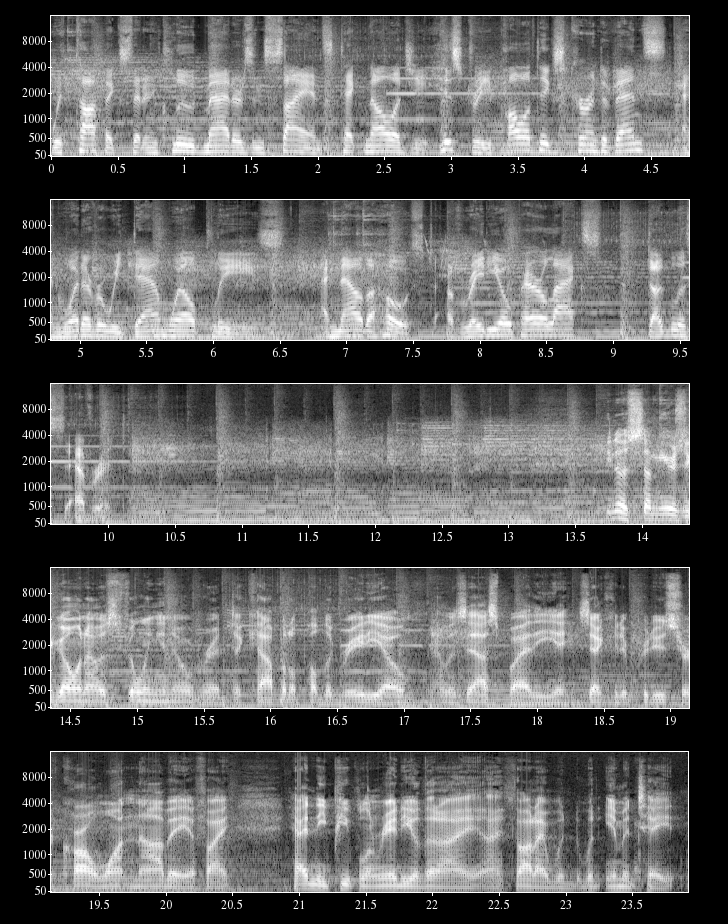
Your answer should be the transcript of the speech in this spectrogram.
with topics that include matters in science, technology, history, politics, current events, and whatever we damn well please. And now the host of Radio Parallax, Douglas Everett. You know, some years ago when I was filling in over at the Capital Public Radio, I was asked by the executive producer, Carl Watanabe, if I had any people in radio that I, I thought I would, would imitate.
